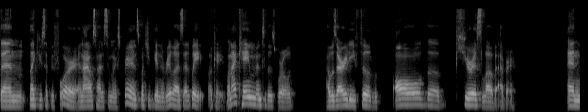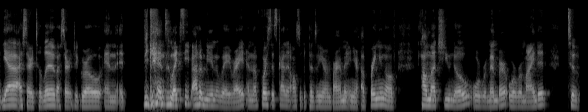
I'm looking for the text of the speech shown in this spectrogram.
then like you said before and i also had a similar experience once you begin to realize that wait okay when i came into this world i was already filled with all the purest love ever. And yeah, I started to live, I started to grow, and it began to like seep out of me in a way, right? And of course, this kind of also depends on your environment and your upbringing of how much you know or remember or reminded to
